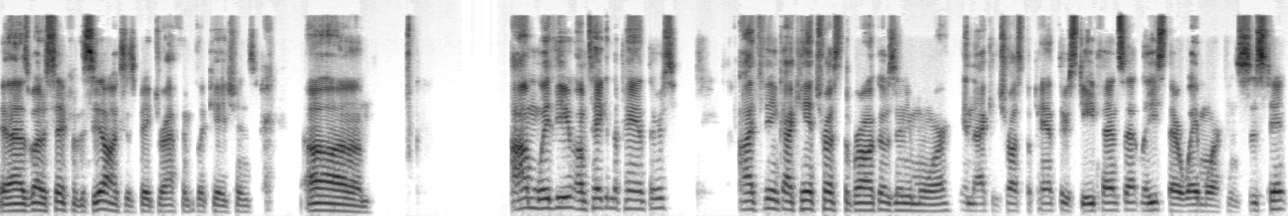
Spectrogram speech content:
I was about to say for the Seahawks, it's big draft implications. Um, I'm with you. I'm taking the Panthers. I think I can't trust the Broncos anymore, and I can trust the Panthers defense at least. They're way more consistent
